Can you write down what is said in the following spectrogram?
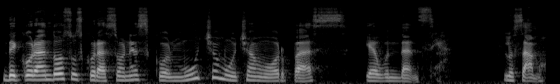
decorando sus corazones con mucho, mucho amor, paz y abundancia. Los amo.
